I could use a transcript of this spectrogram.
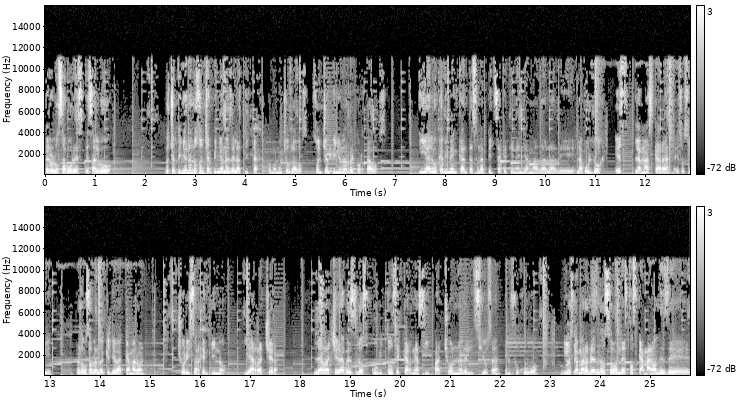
Pero los sabores es algo... Los champiñones no son champiñones de latita, como en muchos lados. Son champiñones recortados. Y algo que a mí me encanta es una pizza que tienen llamada la de la Bulldog. Es la más cara, eso sí. Pero estamos hablando de que lleva camarón, chorizo argentino y arrachera. La rachera ves los cubitos de carne así pachona, deliciosa, en su jugo. Y los camarones no son de estos camarones de...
